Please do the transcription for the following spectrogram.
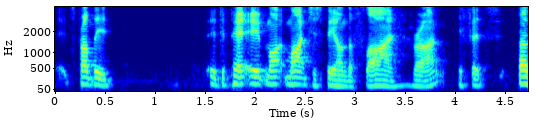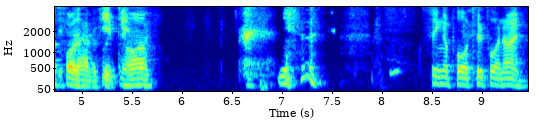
it's probably it depend. It might might just be on the fly, right? If it's that's if fun to have a good time. yeah. Singapore 2.0.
